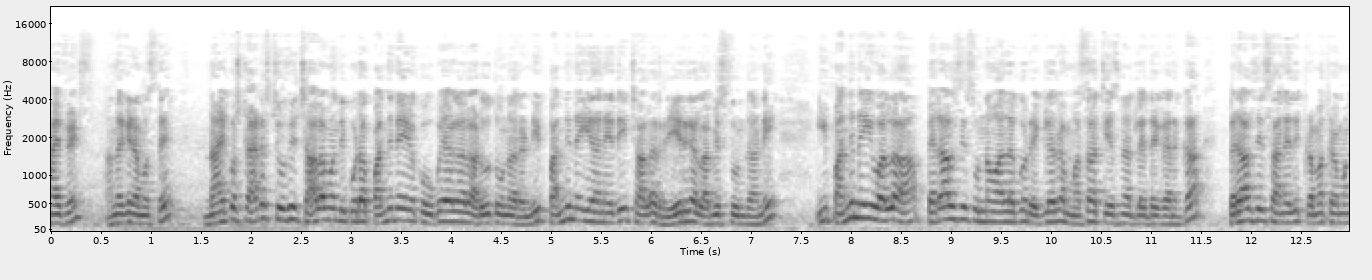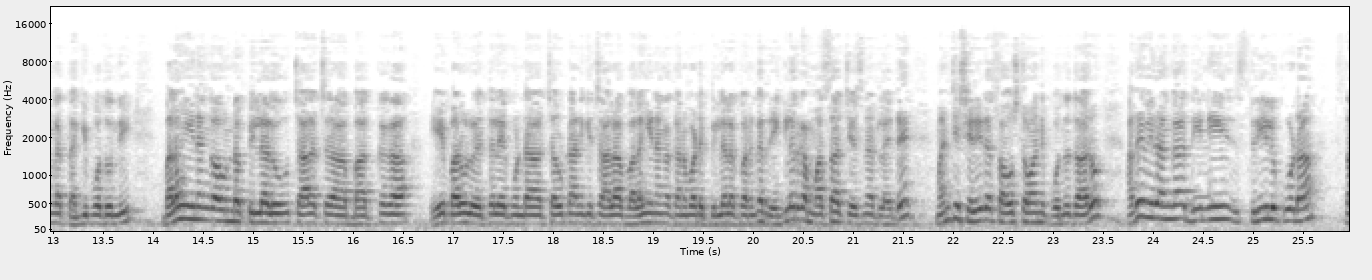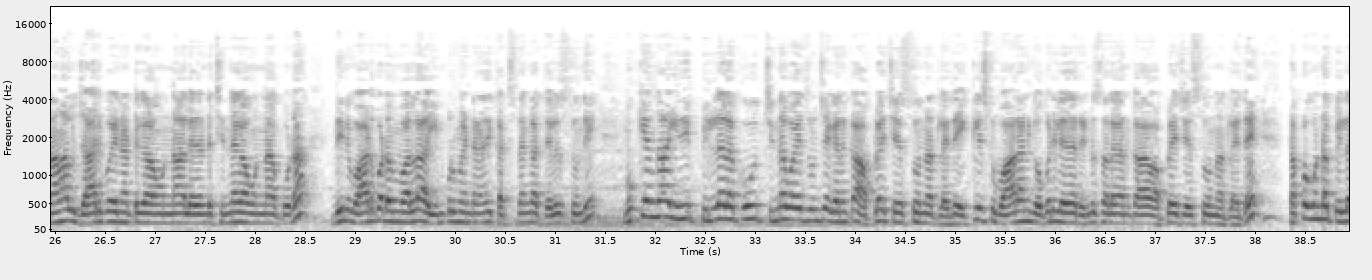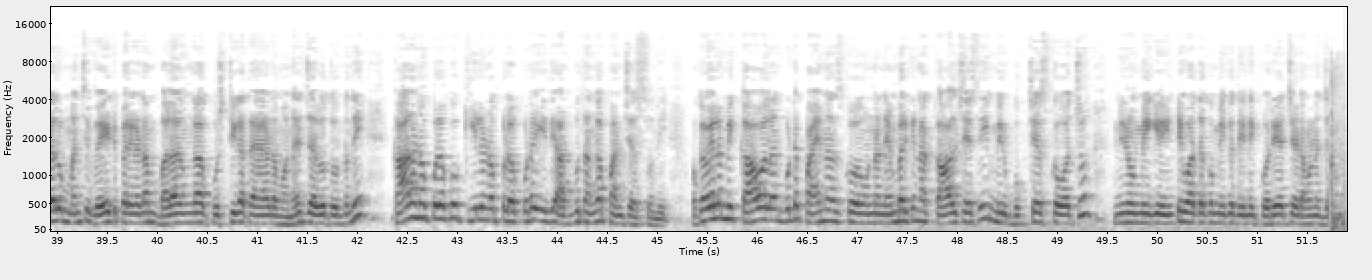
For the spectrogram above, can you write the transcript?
Hi friends అందరికీ నమస్తే. నా యొక్క స్టేటస్ చూసి చాలా మంది కూడా పంది నెయ్యి యొక్క ఉపయోగాలు అడుగుతున్నారండి పంది నెయ్యి అనేది చాలా రేర్గా లభిస్తుందండి. ఈ పంది నెయ్యి వల్ల పెరాలసిస్ ఉన్న వాళ్ళకు రెగ్యులర్గా మసాజ్ చేసినట్లయితే కనుక పెరాలసిస్ అనేది క్రమక్రమంగా తగ్గిపోతుంది. బలహీనంగా ఉన్న పిల్లలు చాలా బక్కగా ఏ బరువులు ఎత్తలేకుండా చూడడానికి చాలా బలహీనంగా కనబడే పిల్లలకు కనుక రెగ్యులర్గా మసాజ్ చేసినట్లయితే మంచి శరీర సౌష్ఠవాన్ని పొందుతారు. అదే విధంగా దీన్ని స్త్రీలు కూడా స్థానాలు జారిపోయినట్టుగా ఉన్నా లేదంటే చిన్నగా ఉన్నా కూడా దీన్ని వాడుకోవడం వల్ల ఇంప్రూవ్మెంట్ అనేది ఖచ్చితంగా తెలుస్తుంది. ముఖ్యంగా ఇది పిల్లలకు చిన్న వయసు నుంచే గనక అప్లై చేస్తున్నట్లయితే అట్లీస్ట్ వారానికి ఒకటి లేదా రెండు సార్లు కనుక అప్లై చేస్తున్నట్లయితే తప్పకుండా పిల్లలు మంచి వెయిట్ పెరగడం బలంగా పుష్టిగా తయారడం అనేది జరుగుతుంటుంది. కాళ్ళ నొప్పులకు కీళ్ళ నొప్పులకు కూడా ఇది అద్భుతంగా పనిచేస్తుంది. ఒకవేళ మీకు కావాలనుకుంటే పైన ఉన్న నెంబర్కి నాకు కాల్ చేసి మీరు బుక్ చేసుకోవచ్చు. నేను మీకు ఇంటి వద్దకు మీకు దీన్ని కొరియర్ చేయడం అనేది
